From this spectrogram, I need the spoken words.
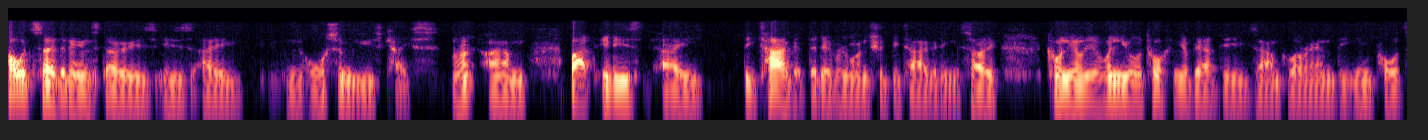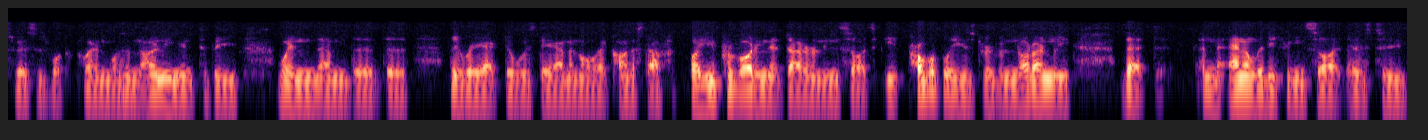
I would say that ANSTO is is a an awesome use case, right? Um, but it is a the target that everyone should be targeting. So, Cornelia, when you were talking about the example around the imports versus what the plan was, and only meant to be when um, the the the reactor was down and all that kind of stuff. By you providing that data and insights, it probably is driven not only that an analytic insight as to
